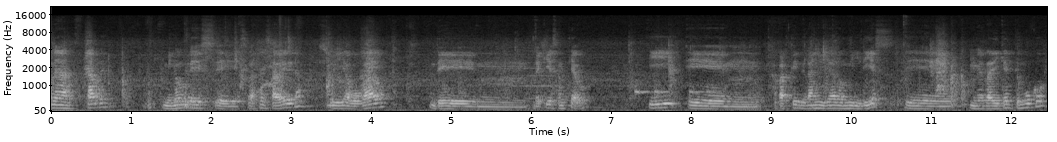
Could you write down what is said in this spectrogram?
Buenas tardes, mi nombre es eh, Sebastián Saavedra, soy abogado de, mm, aquí de Santiago. Y eh, a partir del año ya 2010 eh, me radiqué en Temuco.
